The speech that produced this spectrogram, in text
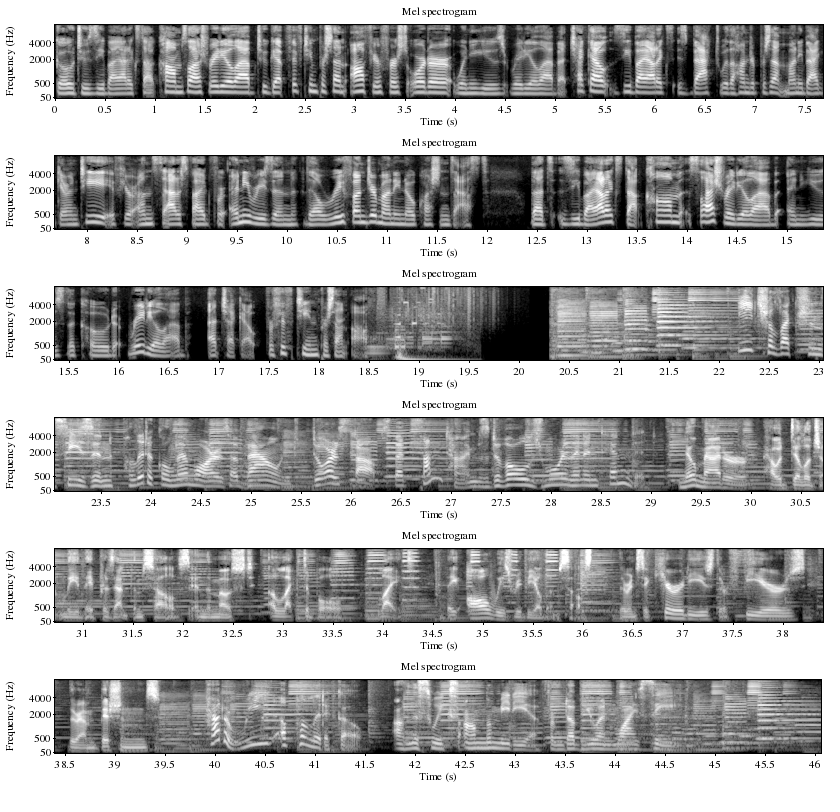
Go to zbiotics.com slash radiolab to get 15% off your first order when you use Radiolab at checkout. ZBiotics is backed with a 100% money back guarantee. If you're unsatisfied for any reason, they'll refund your money, no questions asked. That's zbiotics.com slash radiolab and use the code radiolab at checkout for 15% off. Each election season, political memoirs abound, doorstops that sometimes divulge more than intended. No matter how diligently they present themselves in the most electable light, they always reveal themselves their insecurities, their fears, their ambitions. How to read a Politico on this week's On the Media from WNYC.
